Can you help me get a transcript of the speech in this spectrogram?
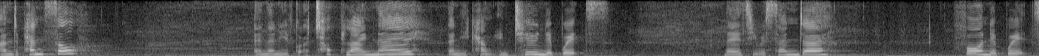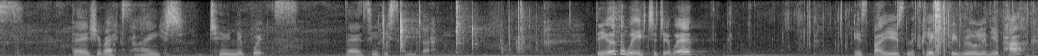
and a pencil. And then you've got a top line there. Then you count in two nib widths. There's your ascender. Four nib widths. There's your X height. Two nib widths. There's your descender. The other way to do it is by using the calligraphy rule in your pack.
